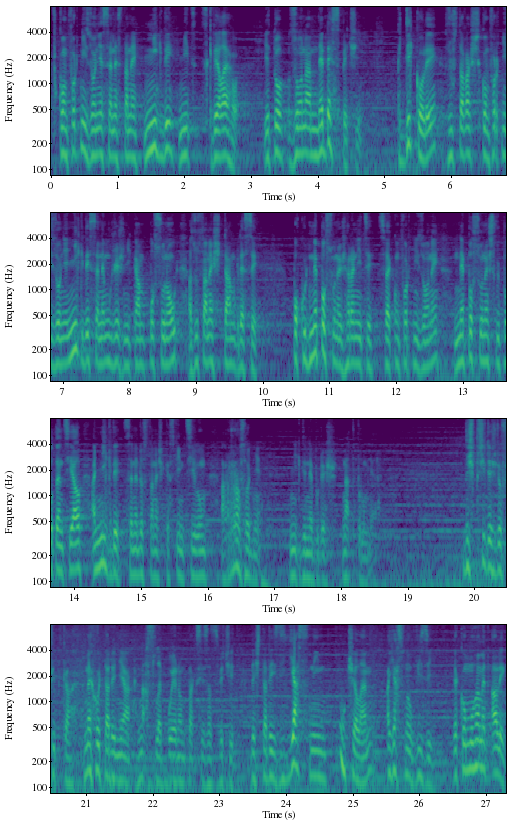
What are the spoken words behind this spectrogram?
V komfortní zóně se nestane nikdy nic skvělého. Je to zóna nebezpečí. Kdykoliv zůstáváš v komfortní zóně, nikdy se nemůžeš nikam posunout a zůstaneš tam, kde jsi. Pokud neposuneš hranici své komfortní zóny, neposuneš svůj potenciál a nikdy se nedostaneš ke svým cílům a rozhodně nikdy nebudeš nad průměr. Když přijdeš do fitka, nechoď tady nějak naslepo jenom tak si zacvičit. Jdeš tady s jasným účelem a jasnou vizí. Jako Muhammad Ali.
